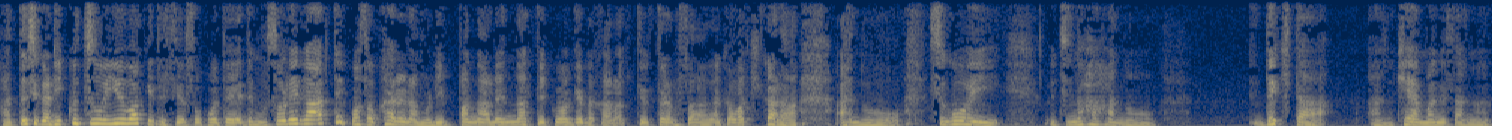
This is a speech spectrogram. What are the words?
私が理屈を言うわけですよ、そこで。でもそれがあってこそ彼らも立派なあれになっていくわけだからって言ったらさ、なんか脇から、あの、すごい、うちの母の、できた、あの、ケアマネさんが、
